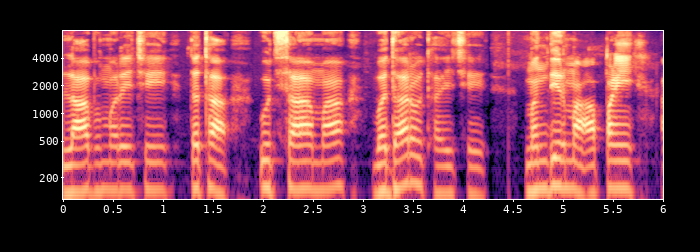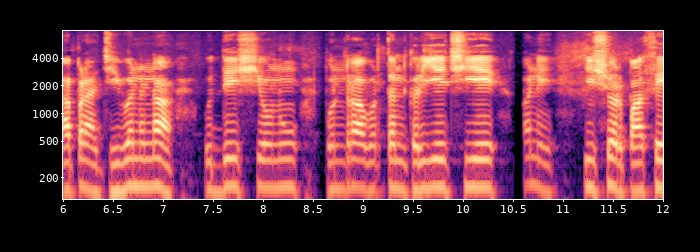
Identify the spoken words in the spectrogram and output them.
લાભ મળે છે તથા ઉત્સાહમાં વધારો થાય છે. મંદિરમાં આપણે આપણા જીવનના ઉદ્દેશ્યોનું પુનરાવર્તન કરીએ છીએ અને ઈશ્વર પાસે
